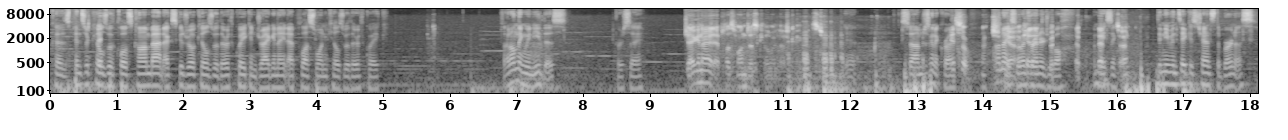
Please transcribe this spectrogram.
Because Pinsir kills with close combat, Excadrill kills with Earthquake, and Dragonite at plus one kills with Earthquake. So I don't think we need this, per se. Dragonite at plus one does kill with Earthquake, that's true. Yeah. So I'm just gonna crush. It's so Oh, nice, he went for Energy good. Ball. That- Amazing. uh, Didn't even take his chance to burn us.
